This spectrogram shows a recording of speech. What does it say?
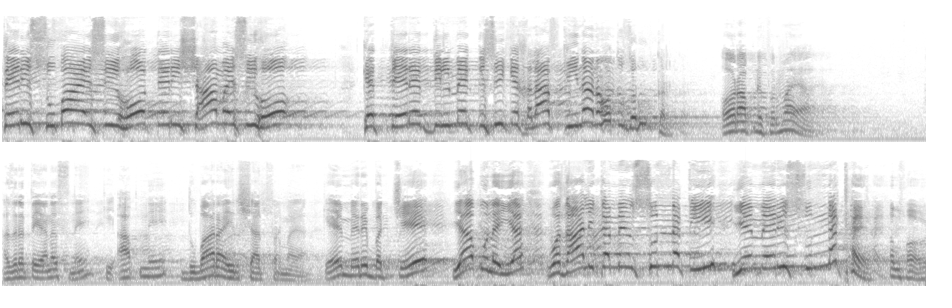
تیری صبح ایسی ہو، تیری شام ایسی ہو کہ تیرے دل میں کسی کے خلاف کینا نہ ہو تو ضرور کر۔ اور آپ نے فرمایا حضرت انس نے کہ آپ نے دوبارہ ارشاد فرمایا کہ اے میرے بچے، یا بنیا، وذالک من سنتی، یہ میری سنت ہے۔ اللہ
